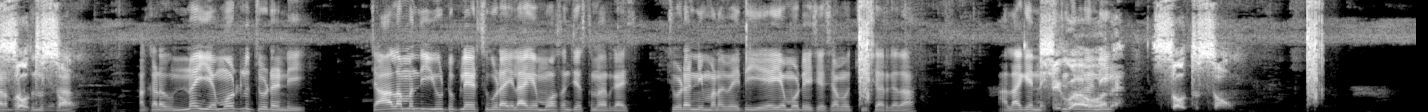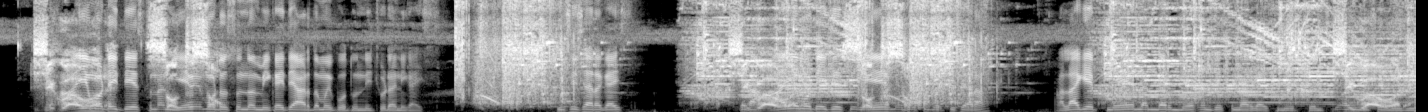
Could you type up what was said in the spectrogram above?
కనపడుతుంది కదా. అక్కడ ఉన్న ఎమోట్లు చూడండి. చాలామంది యూట్యూబ్ ప్లేయర్స్ కూడా ఇలాగే మోసం చేస్తున్నారు గాయస్ చూడండి మనం అయితే ఏ ఎమోట్ వేసేసామో చూశారు కదా అలాగే నెక్స్ట్ చూడండి hora. అయితే వేస్తున్నాను ఏ som. వస్తుందో మీకైతే అర్థమైపోతుంది చూడండి గాయస్ చూసేశారా గాయస్ hora. ఎమోట్ వేసేసి ఏ som. వస్తుందో చూసారా అలాగే ప్లేయర్లు అందరూ మోసం చేస్తున్నారు గాయస్ మీరు తెలుసుకోవాలి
